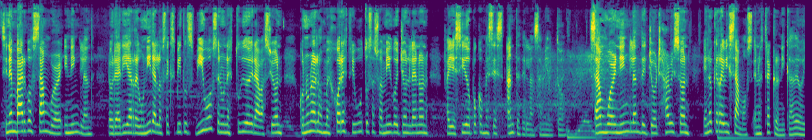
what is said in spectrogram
Sin embargo, Somewhere in England lograría reunir a los ex Beatles vivos en un estudio de grabación con uno de los mejores tributos a su amigo John Lennon, fallecido pocos meses antes del lanzamiento. Somewhere in England de George Harrison es lo que revisamos en nuestra crónica de hoy.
